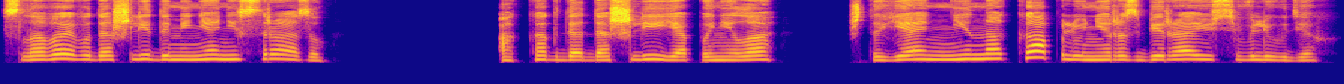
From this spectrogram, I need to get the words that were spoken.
Слова его дошли до меня не сразу. А когда дошли, я поняла, что я ни на каплю не разбираюсь в людях.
